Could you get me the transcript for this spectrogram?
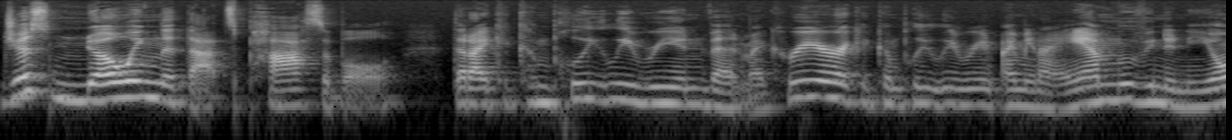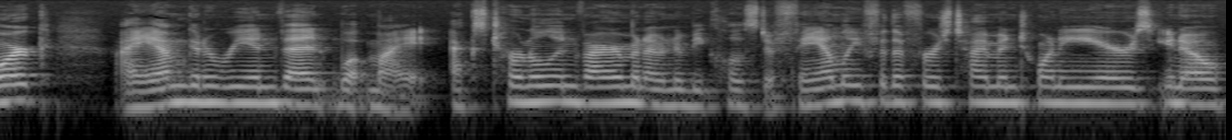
Just knowing that that's possible that I could completely reinvent my career. I could completely re I mean, I am moving to New York. I am going to reinvent what my external environment. I'm going to be close to family for the first time in 20 years, you know,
